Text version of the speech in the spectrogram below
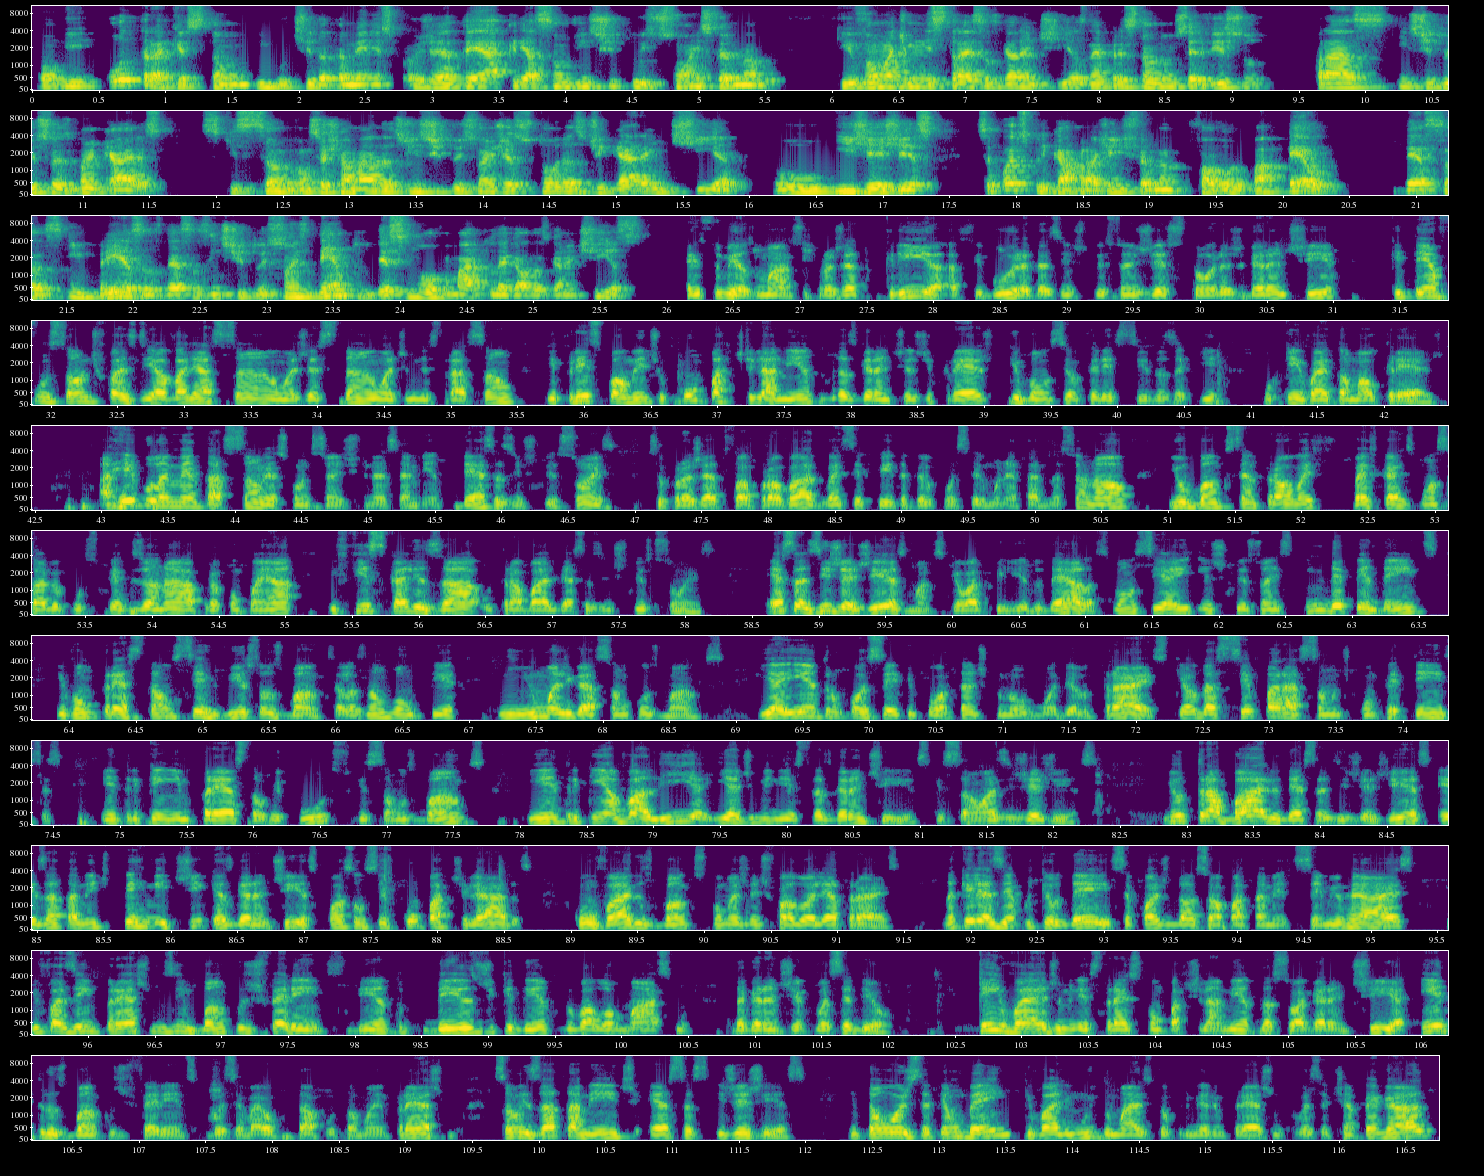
Bom, e outra questão embutida também nesse projeto é a criação de instituições, Fernando, que vão administrar essas garantias, né, prestando um serviço para as instituições bancárias, que são, vão ser chamadas de instituições gestoras de garantia, ou IGGs. Você pode explicar para a gente, Fernando, por favor, o papel dessas empresas, dessas instituições dentro desse novo marco legal das garantias? É isso mesmo, Márcio. O projeto cria a figura das instituições gestoras de garantia, que tem a função de fazer a avaliação, a gestão, a administração e principalmente o compartilhamento das garantias de crédito que vão ser oferecidas aqui por quem vai tomar o crédito. A regulamentação e as condições de financiamento dessas instituições, se o projeto for aprovado, vai ser feita pelo Conselho Monetário Nacional e o Banco Central vai, vai ficar responsável por supervisionar, por acompanhar e fiscalizar o trabalho dessas instituições. Essas IGGs, Marcos, que é o apelido delas, vão ser aí instituições independentes e vão prestar um serviço aos bancos. Elas não vão ter nenhuma ligação com os bancos. E aí entra um conceito importante que o novo modelo traz, que é o da separação de competências entre quem empresta o recurso, que são os bancos, e entre quem avalia e administra as garantias, que são as IGGs. E o trabalho dessas IGGs é exatamente permitir que as garantias possam ser compartilhadas com vários bancos, como a gente falou ali atrás. Naquele exemplo que eu dei, você pode dar o seu apartamento de 100 mil reais e fazer empréstimos em bancos diferentes, dentro, desde que dentro do valor máximo da garantia que você deu. Quem vai administrar esse compartilhamento da sua garantia entre os bancos diferentes que você vai optar por tomar empréstimo são exatamente essas IGGs. Então, hoje você tem um bem que vale muito mais do que o primeiro empréstimo que você tinha pegado.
